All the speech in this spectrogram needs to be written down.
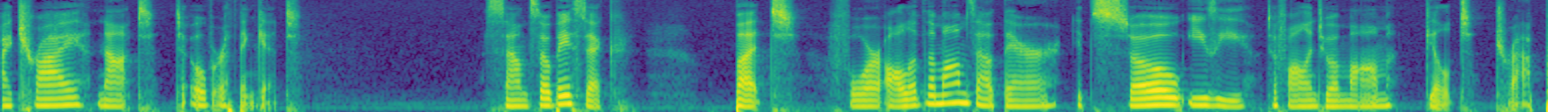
I try not to overthink it. Sounds so basic, but for all of the moms out there, it's so easy to fall into a mom guilt trap.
